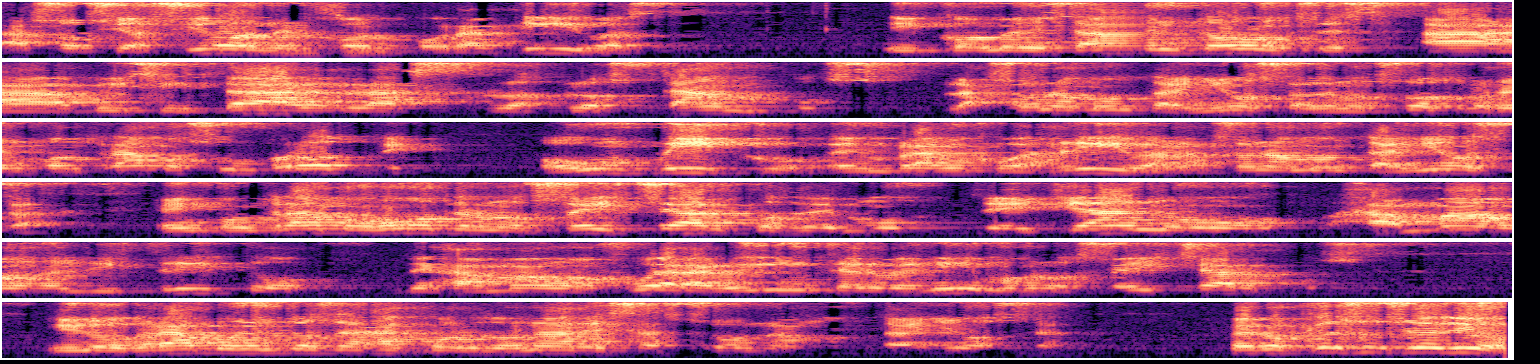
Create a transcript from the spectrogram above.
asociaciones corporativas y comenzamos entonces a visitar las, los, campos, la zona montañosa de nosotros. Encontramos un brote o un pico en Blanco Arriba, en la zona montañosa. Encontramos otro en los seis charcos de Montellano, Jamao, en el distrito de Jamao afuera. Y intervenimos los seis charcos y logramos entonces acordonar esa zona montañosa. Pero ¿qué sucedió?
